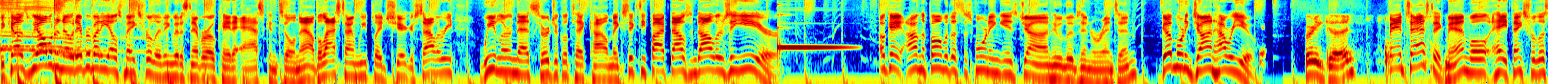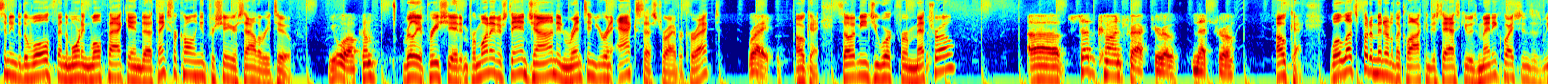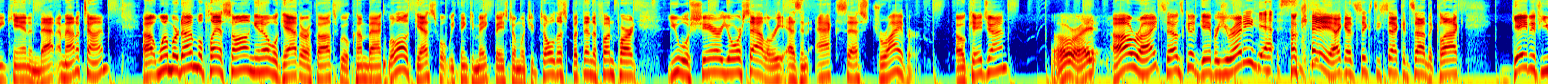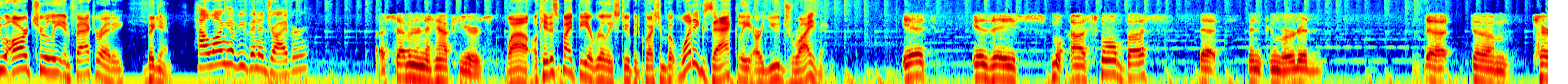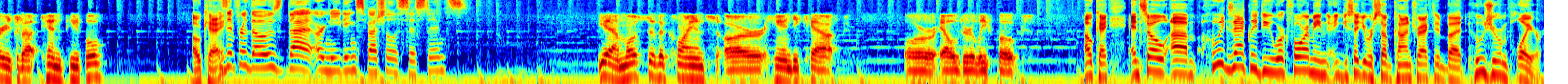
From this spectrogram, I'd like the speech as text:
Because we all want to know what everybody else makes for a living, but it's never okay to ask until now. The last time we played Share Your Salary, we learned that surgical tech Kyle makes $65,000 a year. Okay, on the phone with us this morning is John, who lives in Renton. Good morning, John. How are you? Pretty good. Fantastic, man. Well, hey, thanks for listening to The Wolf and the Morning Wolf Pack, and uh, thanks for calling in for Share Your Salary, too. You're welcome. Really appreciate it. And from what I understand, John, in Renton, you're an access driver, correct? Right. Okay, so it means you work for Metro? Uh, subcontractor of Metro. Okay. Well, let's put a minute on the clock and just ask you as many questions as we can in that amount of time. Uh, when we're done, we'll play a song. You know, we'll gather our thoughts. We'll come back. We'll all guess what we think you make based on what you've told us. But then the fun part, you will share your salary as an access driver. Okay, John? All right. All right. Sounds good. Gabe, are you ready? Yes. Okay. I got 60 seconds on the clock. Gabe, if you are truly, in fact, ready, begin. How long have you been a driver? Uh, seven and a half years. Wow. Okay, this might be a really stupid question, but what exactly are you driving? It is a sm- uh, small bus that's been converted that um, carries about 10 people. Okay. Is it for those that are needing special assistance? Yeah, most of the clients are handicapped or elderly folks. Okay. And so, um, who exactly do you work for? I mean, you said you were subcontracted, but who's your employer?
